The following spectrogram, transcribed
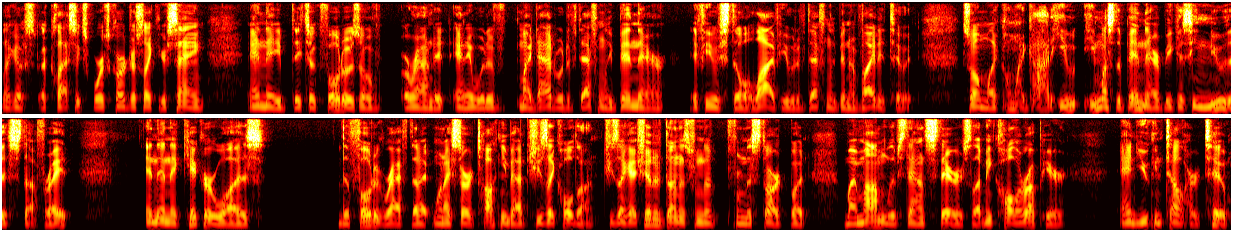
like a, a, classic sports car, just like you're saying, and they they took photos over around it, and it would have my dad would have definitely been there if he was still alive. He would have definitely been invited to it. So I'm like, oh my god, he he must have been there because he knew this stuff, right? And then the kicker was the photograph that I, when I started talking about it, she's like, hold on, she's like, I should have done this from the from the start, but my mom lives downstairs. Let me call her up here, and you can tell her too.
